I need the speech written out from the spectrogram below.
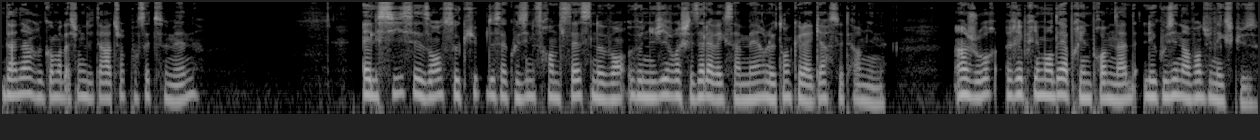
Dernière recommandation de littérature pour cette semaine. Elsie, 16 ans, s'occupe de sa cousine Frances, 9 ans, venue vivre chez elle avec sa mère le temps que la guerre se termine. Un jour, réprimandée après une promenade, les cousines inventent une excuse.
